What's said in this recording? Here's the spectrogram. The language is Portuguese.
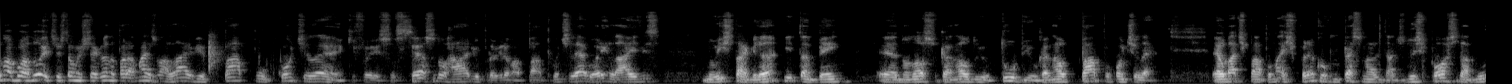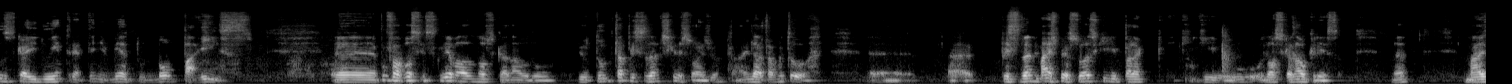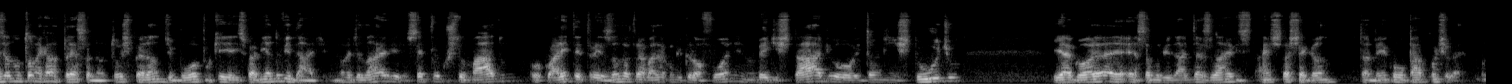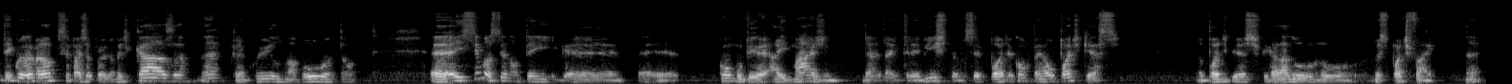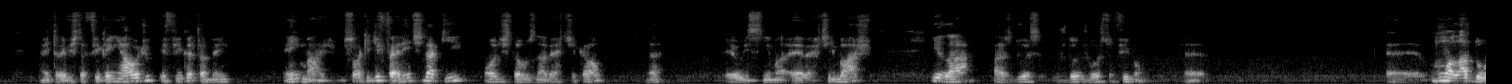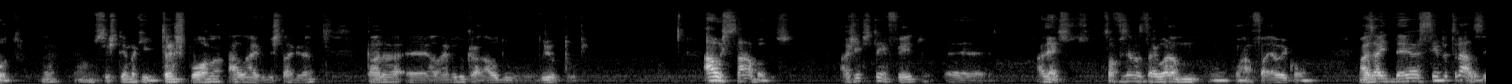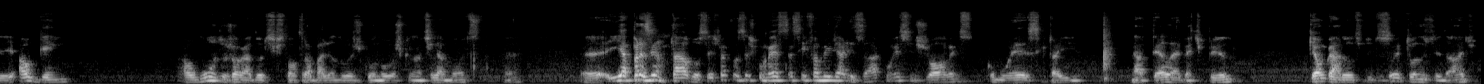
turma, boa noite. Estamos chegando para mais uma live Papo Contilé, que foi sucesso no rádio, o programa Papo Contilé, agora em lives no Instagram e também é, no nosso canal do YouTube, o canal Papo Contilé. É o bate-papo mais franco com personalidades do esporte, da música e do entretenimento no país. É, por favor, se inscreva lá no nosso canal do YouTube, está precisando de inscrições, viu? Ainda está muito. É, é, precisando de mais pessoas que, para que, que o nosso canal cresça. Né? Mas eu não estou naquela pressa, não. Estou esperando de boa, porque isso para mim é novidade. No de live, eu sempre fui acostumado, por 43 anos, a trabalhar com microfone no meio de estádio ou então de estúdio. E agora, é, essa novidade das lives, a gente está chegando também com o Papo Contilé. Não tem coisa melhor que você faz seu programa de casa, né? tranquilo, numa boa. Então. É, e se você não tem é, é, como ver a imagem da, da, entrevista, você pode acompanhar o podcast. No podcast fica lá no, no, no Spotify. A entrevista fica em áudio e fica também em imagem. Só que diferente daqui, onde estamos na vertical, né? eu em cima, Herbert embaixo, e lá as duas, os dois rostos ficam é, é, um ao lado do outro. Né? É um sistema que transforma a live do Instagram para é, a live do canal do, do YouTube. Aos sábados, a gente tem feito, é, aliás, só fizemos até agora um, com, com o Rafael e com mas a ideia é sempre trazer alguém, alguns dos jogadores que estão trabalhando hoje conosco na Telemontes, né? É, e apresentar vocês para que vocês comecem a se familiarizar com esses jovens, como esse que está aí na tela, Herbert Pedro, que é um garoto de 18 anos de idade,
